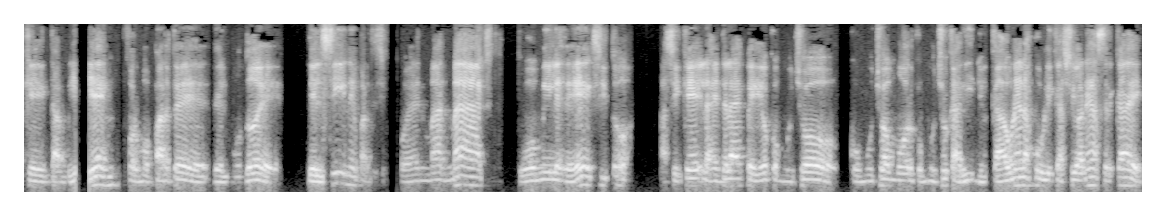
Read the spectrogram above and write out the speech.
que también formó parte de- del mundo de- del cine, participó en Mad Max, tuvo miles de éxitos, así que la gente la ha despedido con mucho, con mucho amor, con mucho cariño. Cada una de las publicaciones acerca de,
